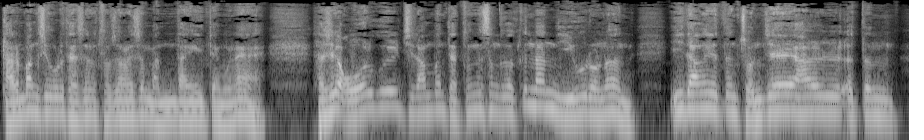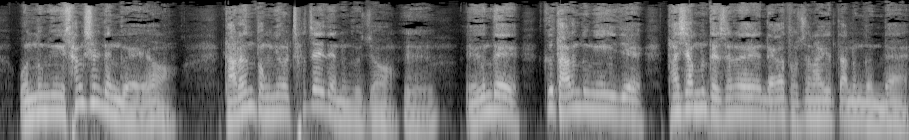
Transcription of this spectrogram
다른 방식으로 대선에 도전해서 만든 당이기 때문에 사실 5월 9일 지난번 대통령 선거가 끝난 이후로는 이 당의 어떤 존재할 어떤 원동력이 상실된 거예요. 다른 동력을 찾아야 되는 거죠. 네. 예, 근데 그 다른 동력이 이제 다시 한번 대선에 내가 도전하겠다는 건데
